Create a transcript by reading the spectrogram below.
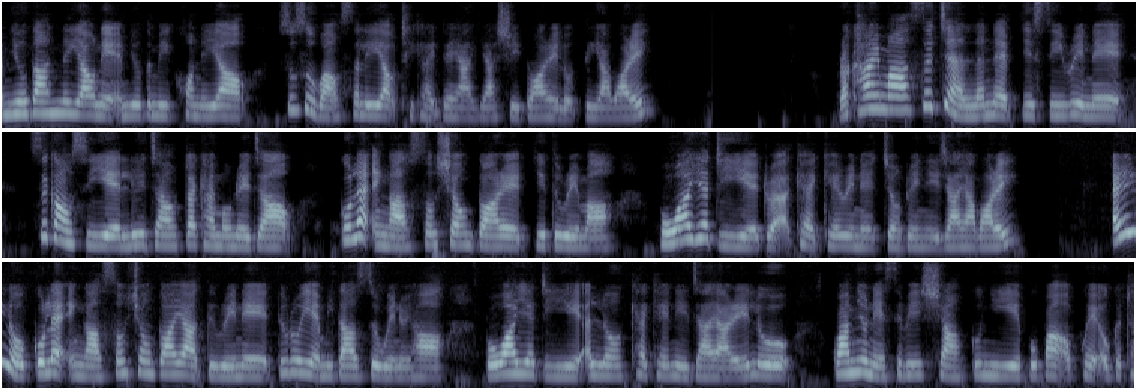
အမျိုးသား2ယောက်နဲ့အမျိုးသမီး9ယောက် စုစုပေါင်း14ယောက်ထိခိုက်ဒဏ်ရာရရှိသွားတယ်လို့သိရပါတယ်။ရခိုင်မှာစစ်ကြံလက်နက်ပစ္စည်းတွေနဲ့စစ်ကောင်စီရဲ့လေကြောင်းတိုက်ခိုက်မှုတွေကြောင့်ကိုလက်အင်ကဆုံးရှုံးသွားတဲ့ပြည်သူတွေမှာဘဝရက်တည်ရဲ့အတွက်အခက်အခဲတွေနဲ့ကြုံတွေ့နေကြရပါတယ်။အဲဒီလိုကိုလက်အင်ကဆုံးရှုံးသွားရသူတွေနဲ့သူတို့ရဲ့မိသားစုဝင်တွေဟာဘဝရက်တည်ရဲ့အလွန်ခက်ခဲနေကြရတယ်လို့ကွာမြို့နယ်စစ်ပေးရှောင်းကုညီရေးပူပေါင်းအဖွဲ့ဥက္ကဋ္ဌ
